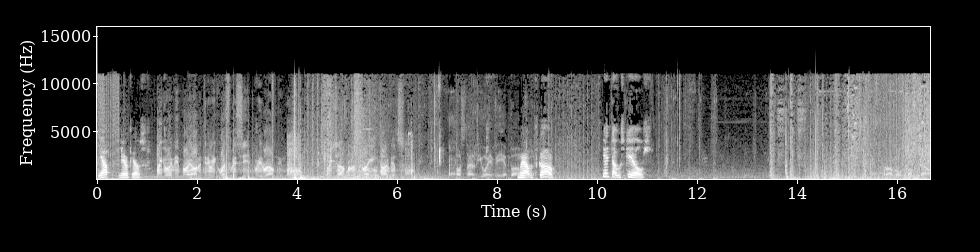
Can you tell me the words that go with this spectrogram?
Lost A. Yep, zero kills. UAV priority request received. Rerouting. Cerberus flagging targets. Hostile UAV above. Well, let's go. Get those kills. Bravo locked down.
